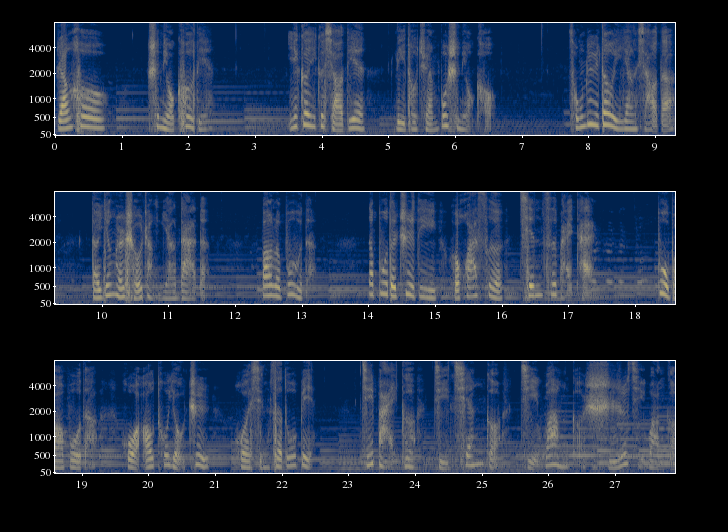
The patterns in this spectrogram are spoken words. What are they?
然后是纽扣店，一个一个小店。里头全部是纽扣，从绿豆一样小的，到婴儿手掌一样大的，包了布的，那布的质地和花色千姿百态；不包布的，或凹凸有致，或形色多变，几百个、几千个、几万个、十几万个，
